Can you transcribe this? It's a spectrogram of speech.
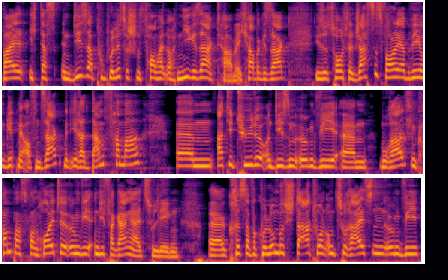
weil ich das in dieser populistischen Form halt noch nie gesagt habe. Ich habe gesagt, diese Social Justice Warrior Bewegung geht mir auf den Sack mit ihrer Dampfhammer. Ähm, Attitüde und diesem irgendwie ähm, moralischen Kompass von heute irgendwie in die Vergangenheit zu legen. Äh, Christopher Columbus Statuen umzureißen, irgendwie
